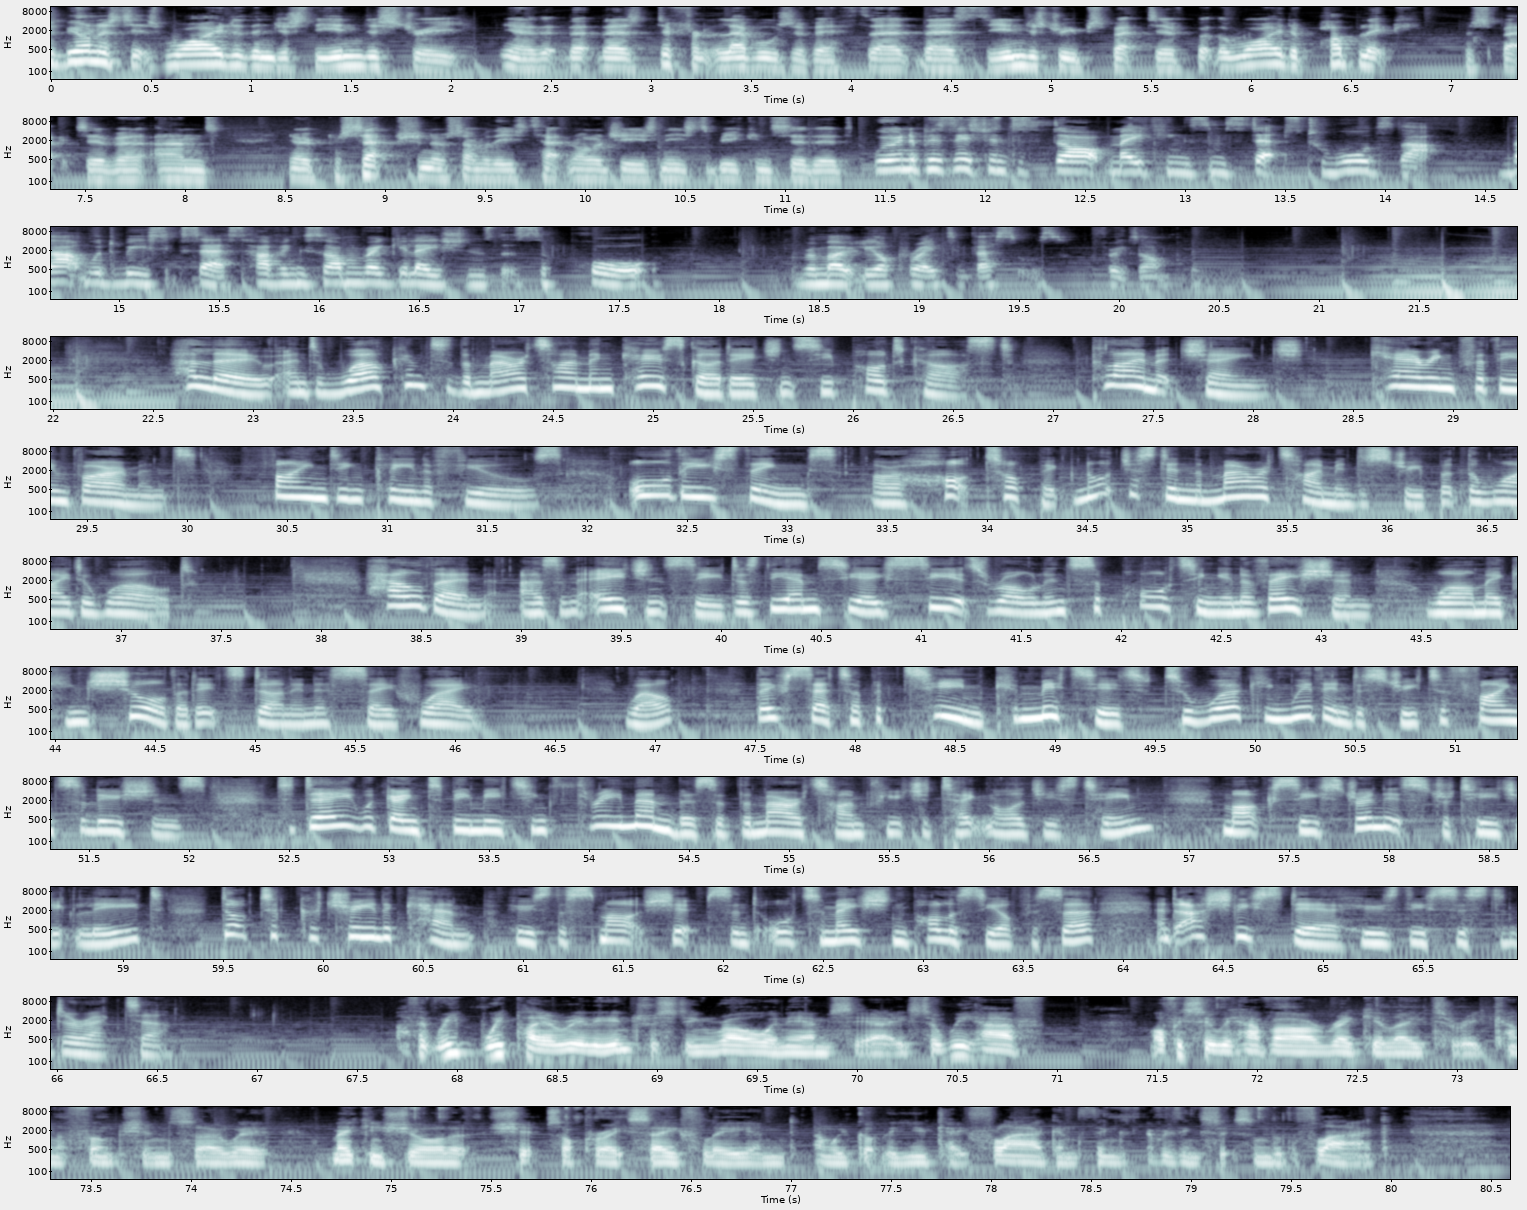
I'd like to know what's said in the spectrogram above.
to be honest, it's wider than just the industry. You know, that, that there's different levels of it. There, there's the industry perspective, but the wider public perspective and, and you know perception of some of these technologies needs to be considered. We're in a position to start making some steps towards that. That would be success, having some regulations that support remotely operated vessels, for example. Hello, and welcome to the Maritime and Coast Guard Agency podcast Climate Change, Caring for the Environment, Finding Cleaner Fuels. All these things are a hot topic not just in the maritime industry but the wider world. How then, as an agency, does the MCA see its role in supporting innovation while making sure that it's done in a safe way? Well, they've set up a team committed to working with industry to find solutions. Today, we're going to be meeting three members of the Maritime Future Technologies team Mark Seastron, its strategic lead, Dr. Katrina Kemp, who's the Smart Ships and Automation Policy Officer, and Ashley Steer, who's the Assistant Director. I think we, we play a really interesting role in the MCA. So we have, obviously, we have our regulatory kind of function. So we're making sure that ships operate safely and, and we've got the UK flag and things, everything sits under the flag.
